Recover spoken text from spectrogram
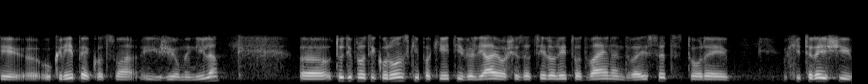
te eh, ukrepe, kot smo jih že omenila. Eh, tudi protikoronski paketi veljajo še za celo leto 2021, torej hitrejši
